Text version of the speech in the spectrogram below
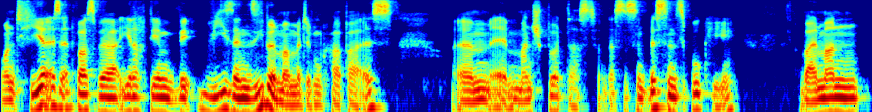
Und hier ist etwas, wer, je nachdem, wie, wie sensibel man mit dem Körper ist, ähm, äh, man spürt das. Und das ist ein bisschen spooky, weil man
